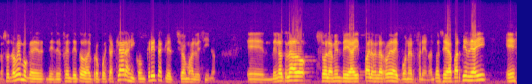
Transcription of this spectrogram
Nosotros vemos que desde el frente de todos hay propuestas claras y concretas que le llevamos al vecino. Eh, del otro lado, solamente hay palos en la rueda y poner freno. Entonces, a partir de ahí es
